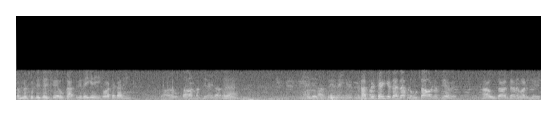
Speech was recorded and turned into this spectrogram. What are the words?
તમને છૂટી જશે એવું ખાતરી થઈ ગઈ સો ટકાની? હે? ખાતરી થઈ ગઈ દાદા, પણ ઉતાવળ નથી હવે. હા, ઉતાવળ છે ને મારે જોઈએ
